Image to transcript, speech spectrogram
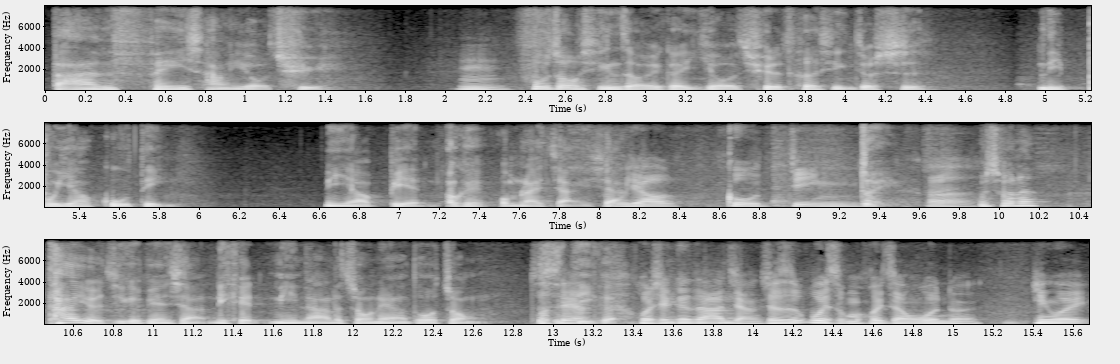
答案非常有趣。嗯，负重行走一个有趣的特性就是，你不要固定。你要变，OK，我们来讲一下。不要固定，对，嗯，我说呢，它有几个变相，你可以，你拿的重量有多重？这是第一个。我先跟大家讲，就是为什么会这样问呢？因为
